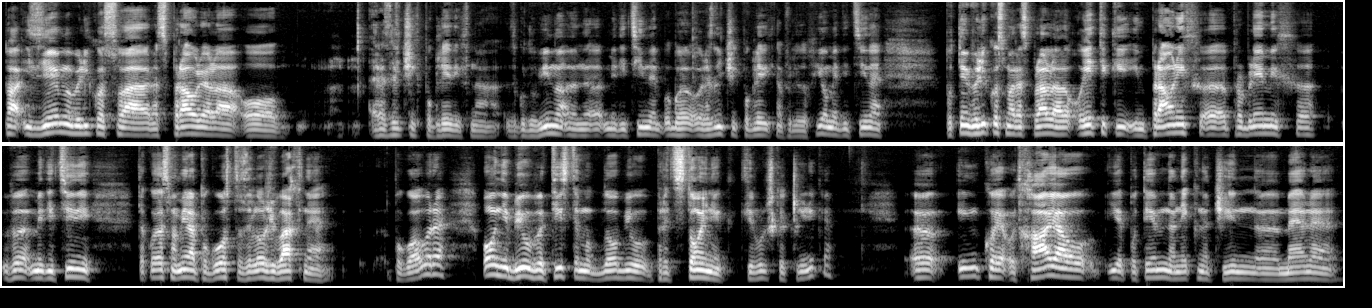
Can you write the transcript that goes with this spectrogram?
Pa izjemno veliko sva razpravljala o različnih pogledih na zgodovino na medicine, o različnih pogledih na filozofijo medicine. Potem veliko smo razpravljali o etiki in pravnih eh, problemih eh, v medicini, tako da smo imeli pogosto zelo živahne pogovore. On je bil v tistem obdobju predstojnik kirurške klinike. Eh, in ko je odhajal, je potem na nek način eh, mene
